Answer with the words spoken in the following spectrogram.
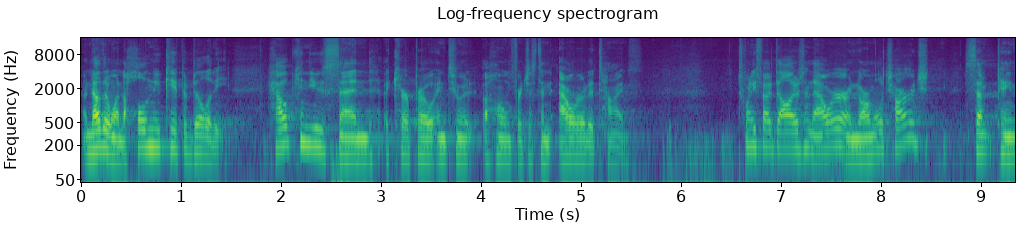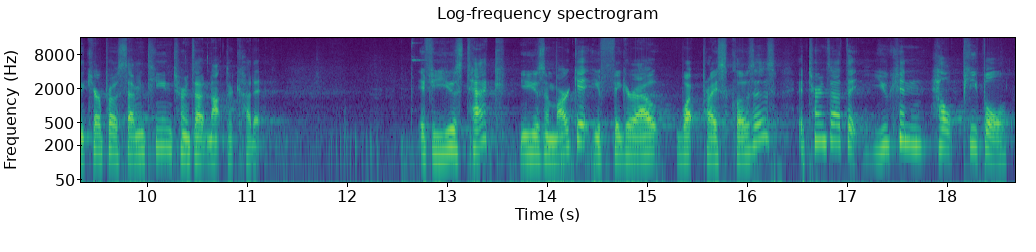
Another one, a whole new capability. How can you send a CarePro into a- a home for just an hour at a time? $25 an hour, our normal charge, paying the CarePro 17 turns out not to cut it. If you use tech, you use a market, you figure out what price closes, it turns out that you can help people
